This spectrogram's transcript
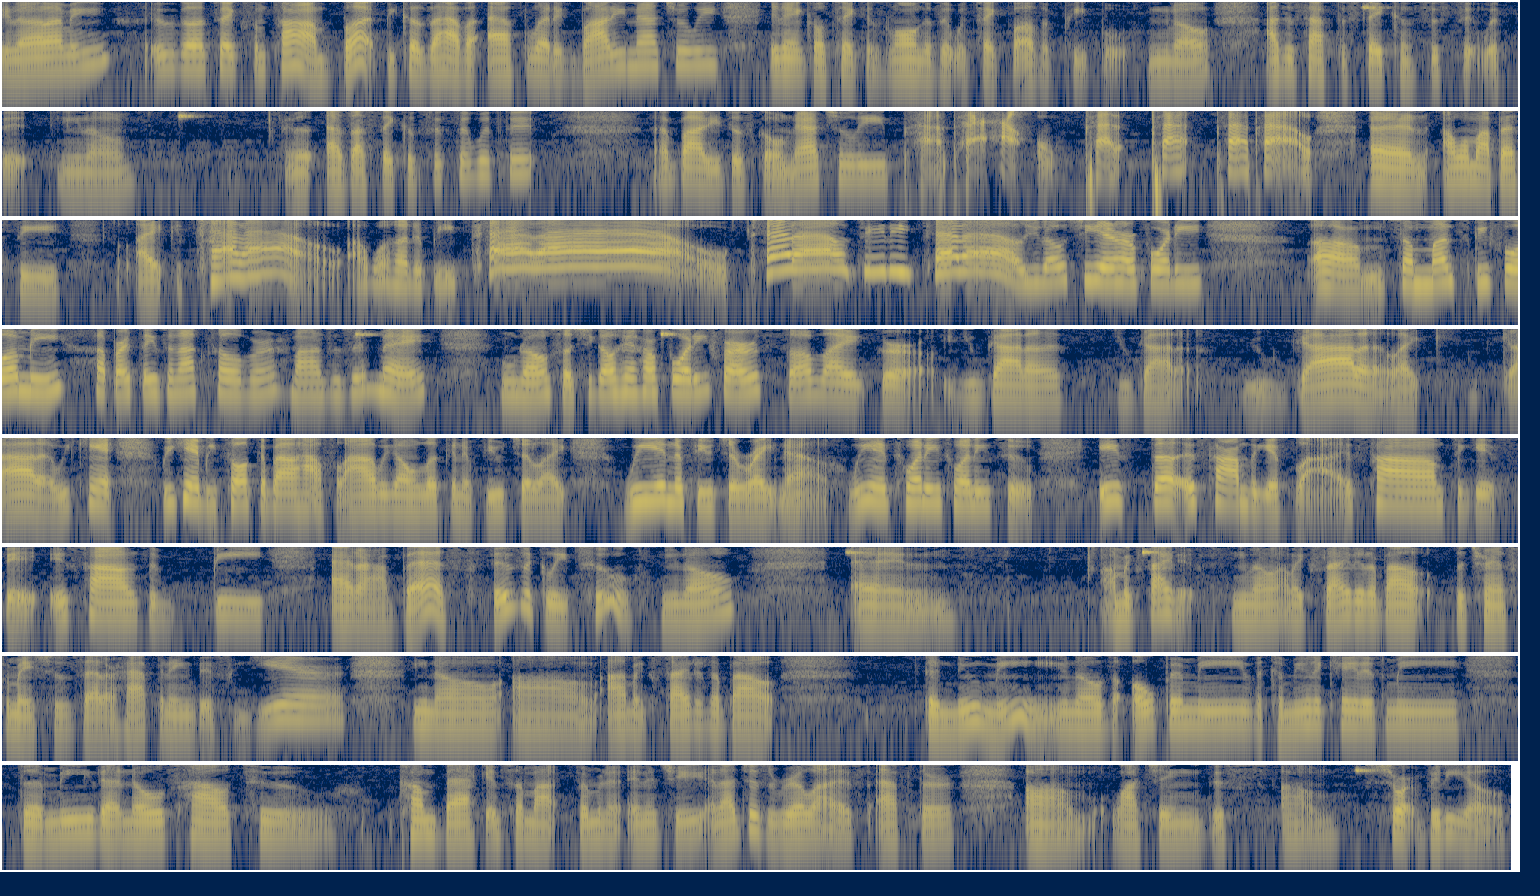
You know what I mean? It's gonna take some time, but because I have an athletic body naturally, it ain't gonna take as long as it would take for other people. You know, I just have to stay consistent with it. You know as I stay consistent with it, that body just go naturally, pow, pow, pow, pow, pow, pow. And I want my bestie, like, tat out. I want her to be tat out, tat out, Dee tat out. You know, she in her 40, um, some months before me. Her birthday's in October. Mine's is in May. You know, so she go hit her 41st. So I'm like, girl, you gotta, you gotta, you gotta, like, gotta. We can't we can't be talking about how fly we gonna look in the future. Like we in the future right now. We in 2022. It's the it's time to get fly. It's time to get fit. It's time to be at our best physically too. You know, and I'm excited. You know, I'm excited about the transformations that are happening this year. You know, um, I'm excited about the new me, you know, the open me, the communicative me, the me that knows how to come back into my feminine energy. And I just realized after um, watching this um, short video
